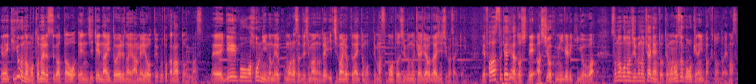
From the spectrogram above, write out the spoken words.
え、企業の求める姿を演じてナイトを得るのはやめようということかなと思います。えー、迎合は本人の目を曇らせてしまうので一番良くないと思っています。もっと自分のキャリアを大事にしてくださいと。で、ファーストキャリアとして足を踏み入れる企業は、その後の自分のキャリアにとってものすごく大きなインパクトを与えます。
